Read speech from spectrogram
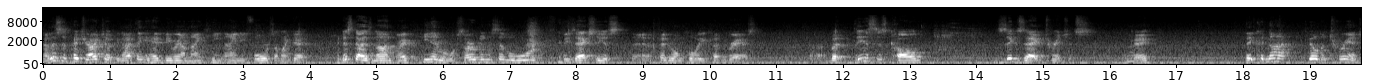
Now this is a picture I took, and I think it had to be around 1994, or something like that. And this guy's non, he never served in the Civil War, but he's actually a federal employee cutting grass. Uh, But this is called zigzag trenches, okay? They could not build a trench,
